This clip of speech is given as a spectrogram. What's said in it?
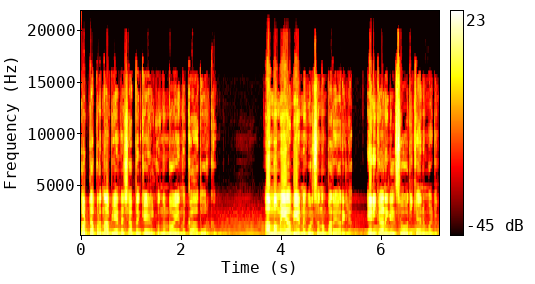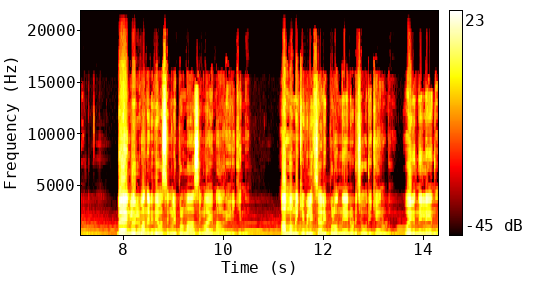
തൊട്ടപ്പുറന്ന് അഭിയുടെ ശബ്ദം കേൾക്കുന്നുണ്ടോ എന്ന് കാതോർക്കും. അമ്മമ്മയെ അഭിയേടിനെ കുറിച്ചൊന്നും പറയാറില്ല. എനിക്കാണെങ്കിൽ ചോദിക്കാനും മടി. ബാംഗ്ലൂരിൽ വന്നിട്ട് ദിവസങ്ങൾ ഇപ്പോൾ മാസങ്ങളായി മാറിയിരിക്കുന്നു. അമ്മമ്മയ്ക്ക് വിളിച്ചാൽ ഇപ്പോൾ ഒന്നേ എന്നോട് ചോദിക്കാനുള്ളൂ. വരുന്നില്ലേ എന്ന്.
